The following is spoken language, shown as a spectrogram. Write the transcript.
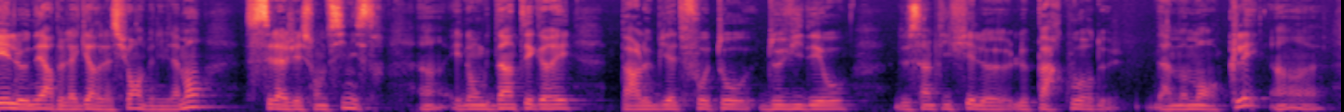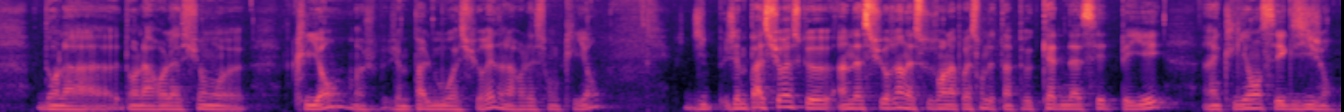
Et le nerf de la guerre de l'assurance, bien évidemment, c'est la gestion de sinistres. Hein. et donc d'intégrer par le biais de photos, de vidéos, de simplifier le, parcours d'un moment clé hein, dans, la, dans la relation client. Moi, j'aime pas le mot assuré dans la relation client. J'aime pas assurer parce qu'un assuré, on a souvent l'impression d'être un peu cadenassé de payer. Un client, c'est exigeant.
